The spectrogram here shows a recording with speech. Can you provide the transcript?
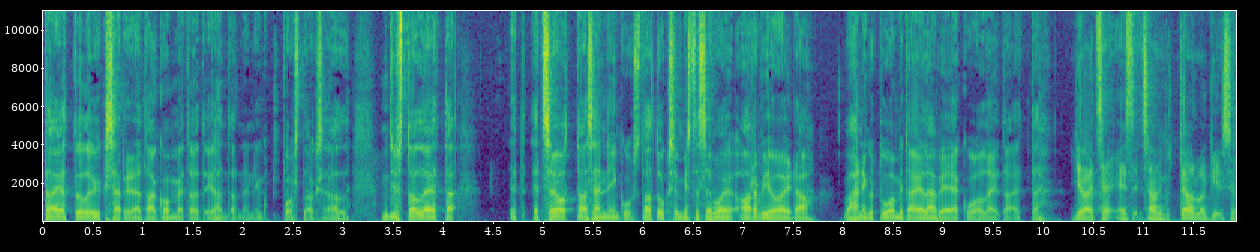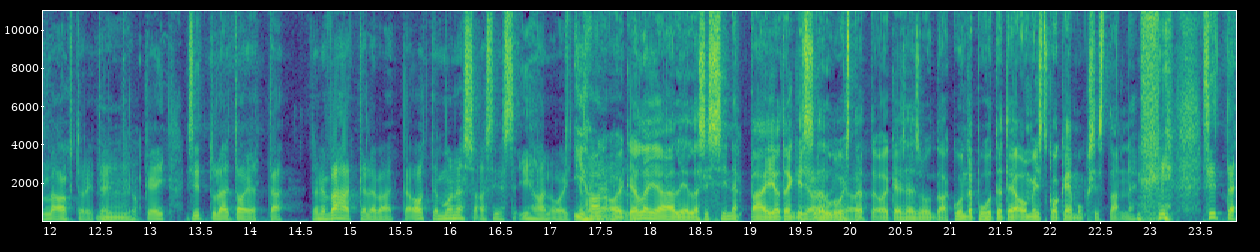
tämä ei ole tullut yksärinä, tämä on kommentoitu ihan tuonne niin postauksen alle. Mutta just tolleen, että, että, että se ottaa sen niin kuin statuksen, mistä se voi arvioida – vähän niin kuin tuomita eläviä ja kuolleita. Että... Joo, että se, se on niin kuin teologi, sillä auktoriteetti, mm. okei. Okay? Sitten tulee toi, että tuonne vähättelevä, että olette monessa asiassa ihan oikealla Ihan jäljellä. oikealla jäljellä, siis sinne päin jotenkin joo, sille luistatte oikeaan suuntaan, kun te puhutte teidän omista kokemuksistanne. sitten,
